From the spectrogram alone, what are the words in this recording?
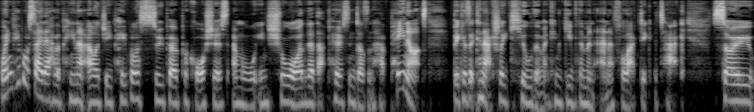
when people say they have a peanut allergy, people are super precautious and will ensure that that person doesn't have peanuts because it can actually kill them. It can give them an anaphylactic attack. So,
